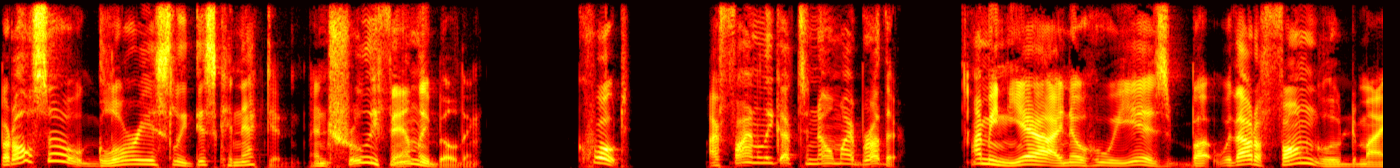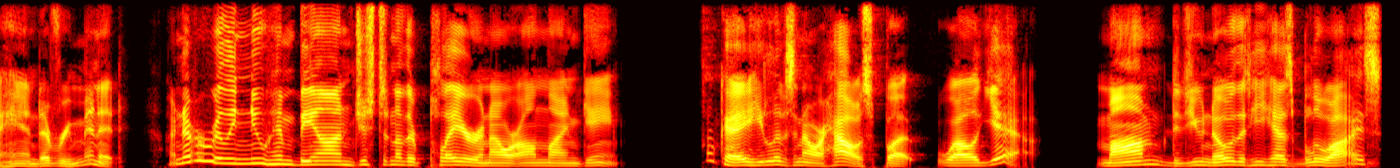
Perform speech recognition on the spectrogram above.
but also gloriously disconnected and truly family building. Quote, I finally got to know my brother. I mean, yeah, I know who he is, but without a phone glued to my hand every minute, I never really knew him beyond just another player in our online game. Okay, he lives in our house, but, well, yeah. Mom, did you know that he has blue eyes?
